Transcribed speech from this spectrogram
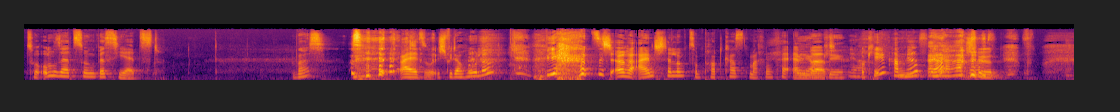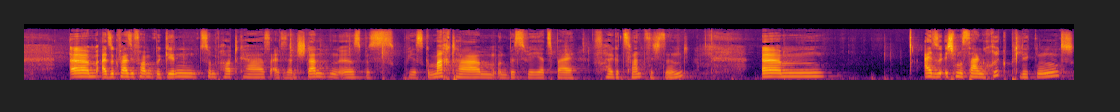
zur Umsetzung bis jetzt. Was? Also, ich wiederhole. Wie hat sich eure Einstellung zum Podcast machen verändert? okay. Ja. okay, haben wir es? Ja? Schön. Ähm, also quasi vom Beginn zum Podcast, als es entstanden ist, bis wir es gemacht haben und bis wir jetzt bei Folge 20 sind. Ähm, also ich muss sagen, rückblickend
